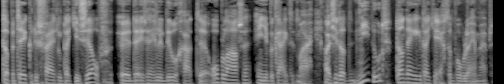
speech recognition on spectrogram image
dat betekent dus feitelijk dat je zelf uh, deze hele deal gaat uh, opblazen en je bekijkt het maar. Als je dat niet doet, dan denk ik dat je echt een probleem hebt.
